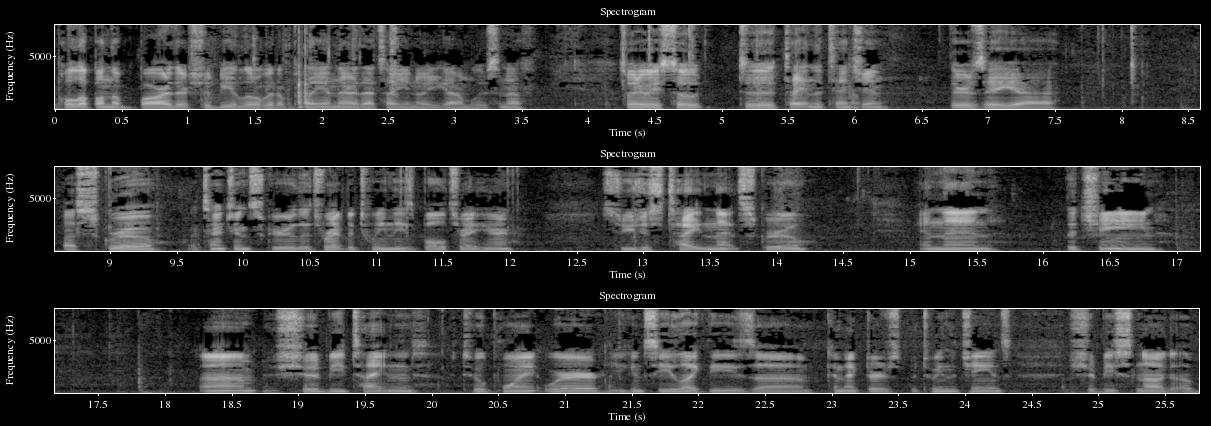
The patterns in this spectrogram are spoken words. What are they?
pull up on the bar there should be a little bit of play in there. That's how you know you got them loose enough. So anyway so to tighten the tension there's a uh, a screw a tension screw that's right between these bolts right here. So you just tighten that screw and then the chain um, should be tightened to a point where you can see like these uh, connectors between the chains should be snug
